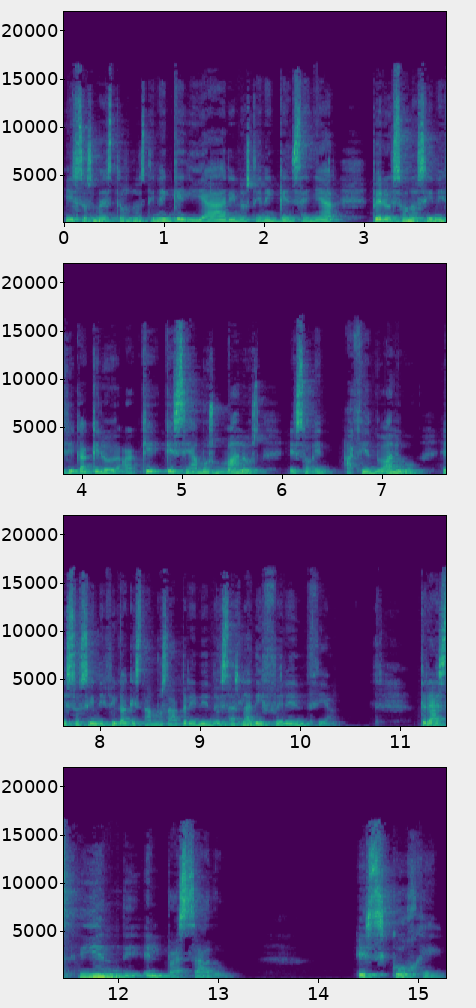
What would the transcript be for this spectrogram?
y esos maestros nos tienen que guiar y nos tienen que enseñar, pero eso no significa que, que, seamos malos eso, haciendo algo. Eso significa que estamos aprendiendo. Esa es la diferencia. Trasciende el pasado. Escoge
